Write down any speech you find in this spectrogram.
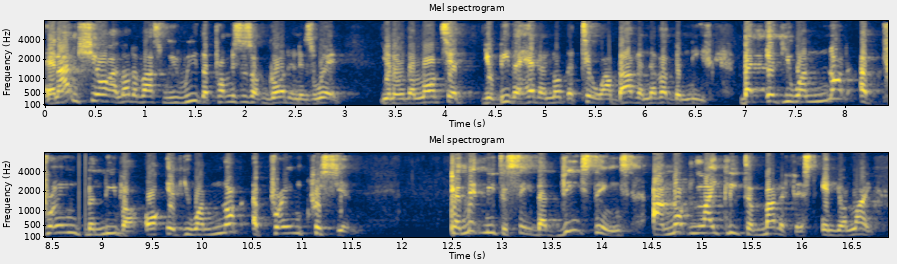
And I'm sure a lot of us, we read the promises of God in His Word. You know, the Lord said, You'll be the head and not the tail, above and never beneath. But if you are not a praying believer or if you are not a praying Christian, permit me to say that these things are not likely to manifest in your life.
